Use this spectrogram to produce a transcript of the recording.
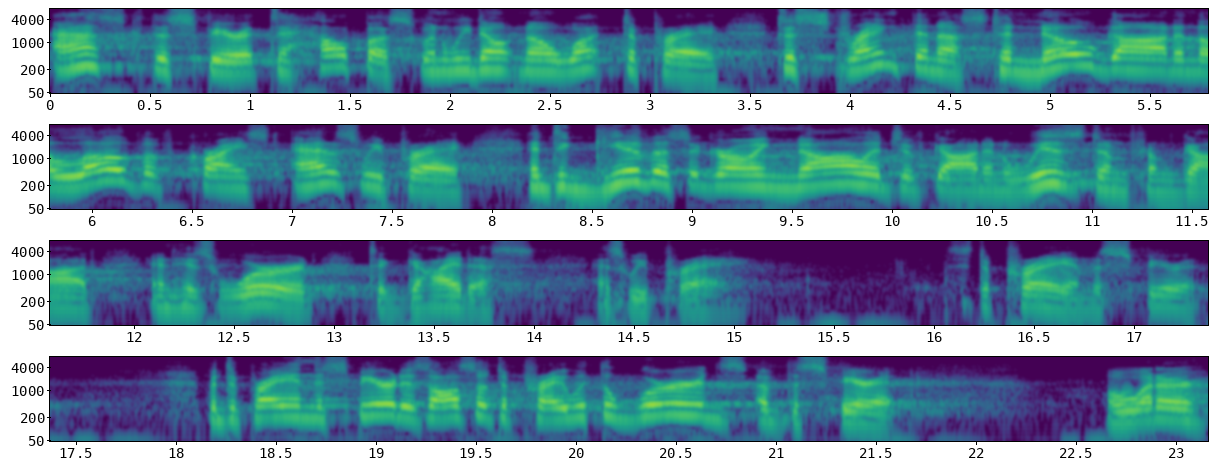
ask the Spirit to help us when we don't know what to pray, to strengthen us to know God and the love of Christ as we pray, and to give us a growing knowledge of God and wisdom from God and His Word to guide us as we pray. This is to pray in the Spirit. But to pray in the Spirit is also to pray with the words of the Spirit. Well, what are,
